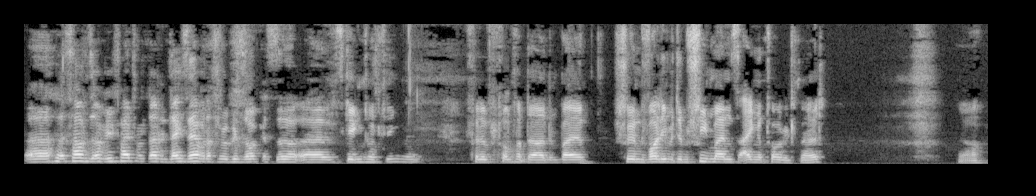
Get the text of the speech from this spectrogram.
Äh, das haben sie irgendwie falsch verstanden und gleich selber dafür gesorgt, dass sie äh, das Gegentor kriegen. Ne? Philipp Strumpf hat da den Ball schön Volley mit dem Schienbein ins eigene Tor geknallt. Ja.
